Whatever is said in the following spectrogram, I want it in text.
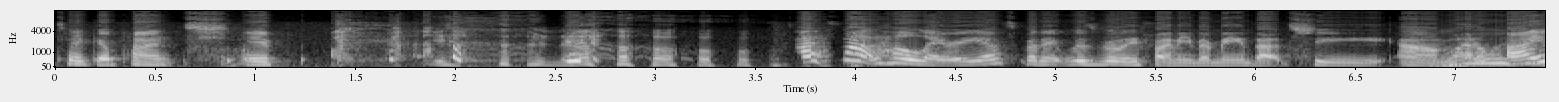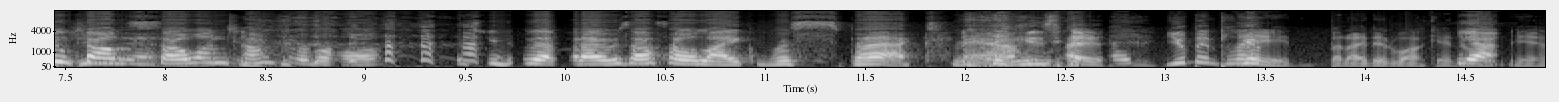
take a punch if Yeah, no. That's not hilarious, but it was really funny to me that she. Um, I felt that? so uncomfortable that she did that, but I was also like, respect, man. Said, Like, You've been played, but I did walk in. Yeah. it. Yeah,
